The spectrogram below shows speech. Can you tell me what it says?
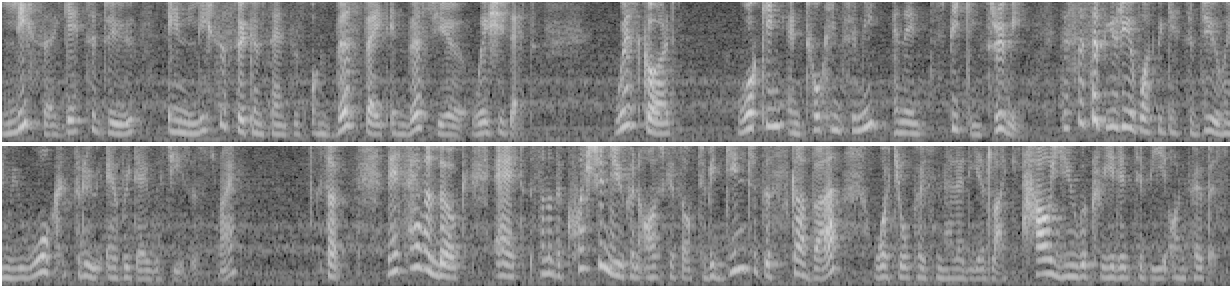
Lisa get to do in Lisa's circumstances on this date in this year where she's at? With God, walking and talking to me and then speaking through me. This is the beauty of what we get to do when we walk through every day with Jesus, right? So let's have a look at some of the questions you can ask yourself to begin to discover what your personality is like, how you were created to be on purpose.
